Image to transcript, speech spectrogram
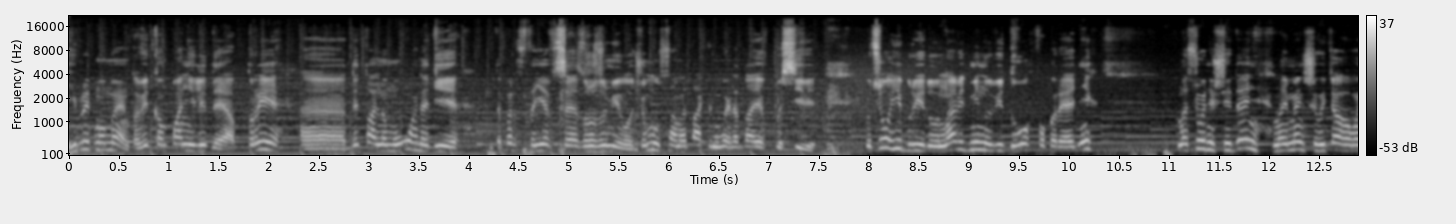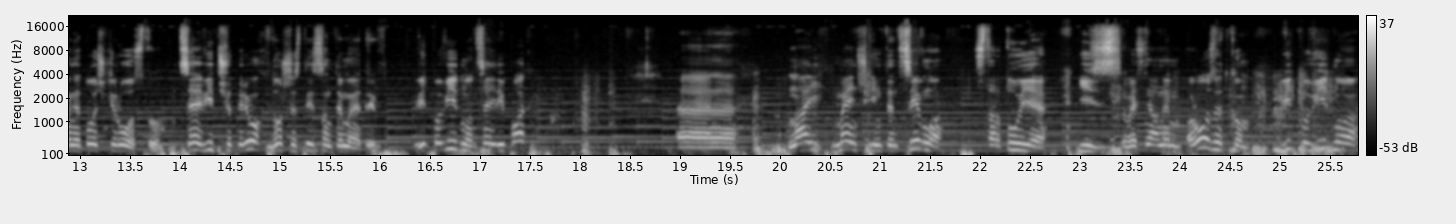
гібрид моменту від компанії Лідеа. При е, детальному огляді тепер стає все зрозуміло, чому саме так він виглядає в посіві. У цього гібриду, на відміну від двох попередніх, на сьогоднішній день найменше витягування точки росту це від 4 до 6 см. Відповідно, цей ріпак е, найменш інтенсивно стартує із весняним розвитком. Відповідно,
